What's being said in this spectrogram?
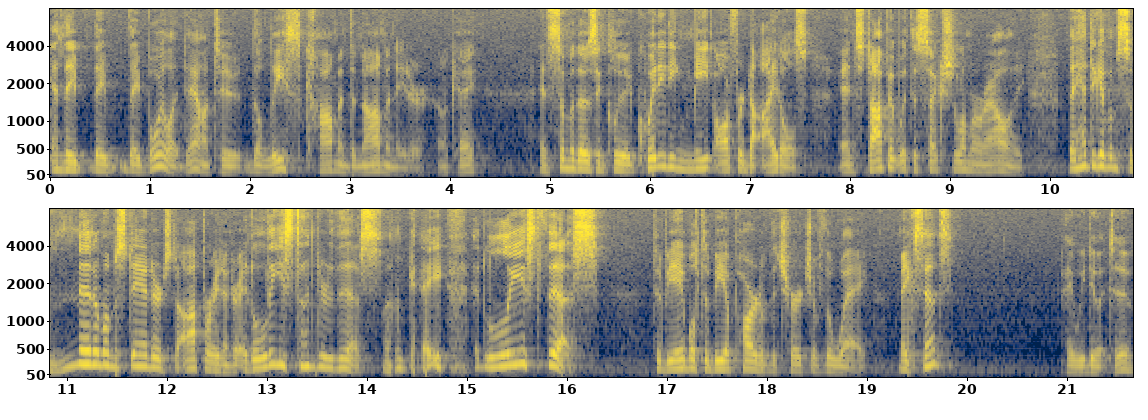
and they, they, they boil it down to the least common denominator, okay? And some of those included quit eating meat offered to idols and stop it with the sexual immorality. They had to give them some minimum standards to operate under, at least under this, okay? At least this to be able to be a part of the church of the way. Make sense? Hey, we do it too.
